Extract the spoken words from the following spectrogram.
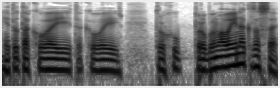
je to takovej, takovej trochu problém, ale jinak zase,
